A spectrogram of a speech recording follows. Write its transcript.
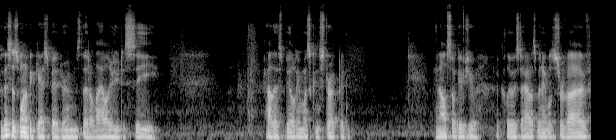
So this is one of the guest bedrooms that allows you to see how this building was constructed and also gives you a clue as to how it's been able to survive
